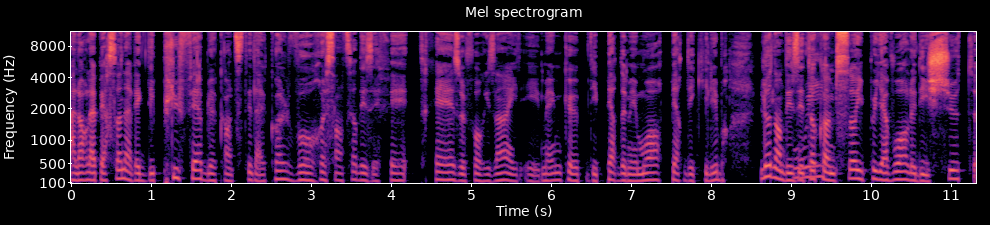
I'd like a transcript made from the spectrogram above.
Alors, la personne avec des plus faibles quantités d'alcool va ressentir des effets très euphorisants et, et même que des pertes de mémoire, pertes d'équilibre. Là, dans des Oui. états comme ça, il peut y avoir là, des chutes,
